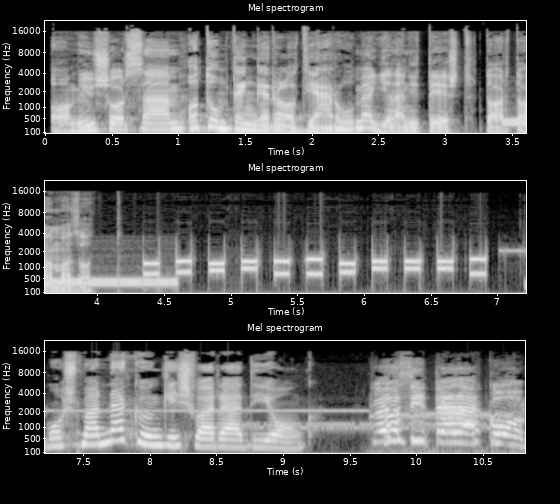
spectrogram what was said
A műsorszám Atomtenger alatt járó megjelenítést tartalmazott. Most már nekünk is van rádiónk. Közi Telekom!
